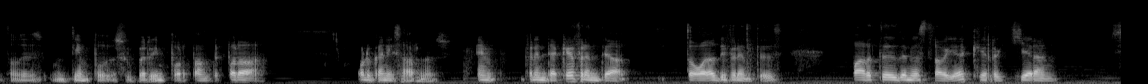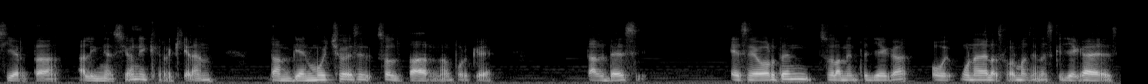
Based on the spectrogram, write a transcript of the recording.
Entonces, un tiempo súper importante para organizarnos. En, ¿Frente a qué? Frente a todas las diferentes partes de nuestra vida que requieran cierta alineación y que requieran también mucho ese soltar, ¿no? Porque tal vez ese orden solamente llega, o una de las formas en las que llega es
